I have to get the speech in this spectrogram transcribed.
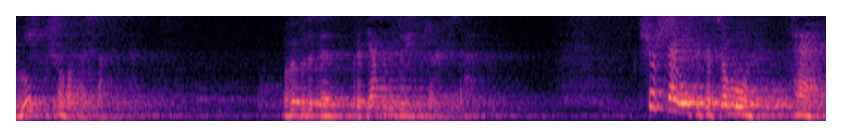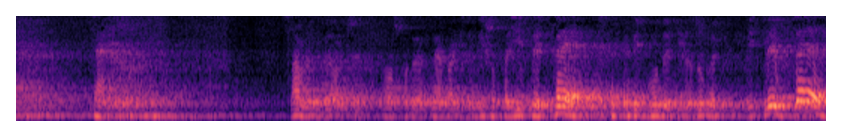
нічого вам не станеться. Бо ви будете прив'язані до Ісуса Христа. Що ще міститься в цьому це? Це. Славлю тебе, Отче, Господи, неба і землі, що втаїв ти це від мудрих і розумних, відкрив це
